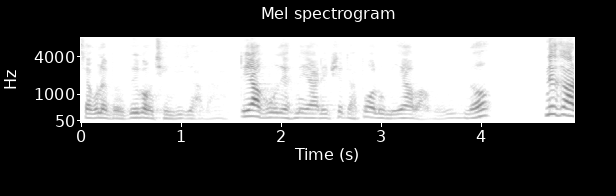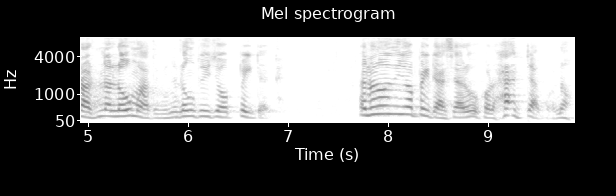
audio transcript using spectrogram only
ဆရာကလည်းပြောသွေးပုံချင်းကြီးကြပါ190 200တွေဖြစ်တာပေါ့လို့မရပါဘူးနော်နှစ်ကတော့နှလုံးမှာသူနှလုံးသွေးကြောပိတ်တတ်တယ် အဲ့နှလုံးသွေးကြောပိတ်တာဆရာတို့ခေါ်တော့ heart attack ပေါ့နော်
